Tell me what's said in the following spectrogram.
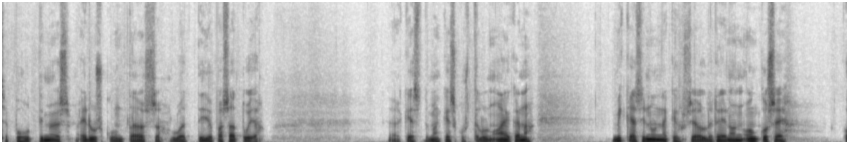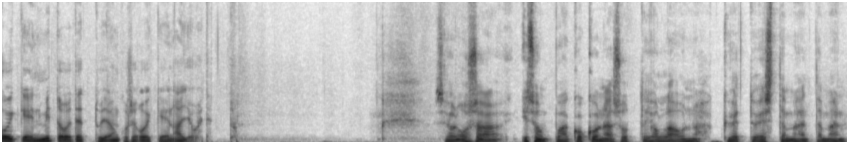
Se puhutti myös eduskuntaa, jossa luettiin jopa satuja tämän keskustelun aikana. Mikä sinun näkemyksesi Olli on? Onko se oikein mitoitettu ja onko se oikein ajoitettu? Se on osa isompaa kokonaisuutta, jolla on kyetty estämään tämän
